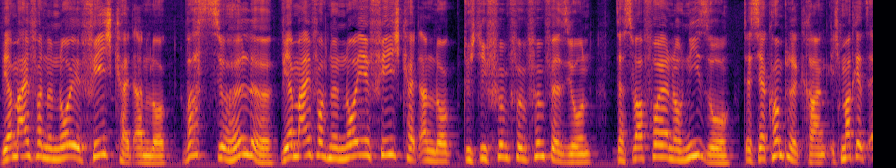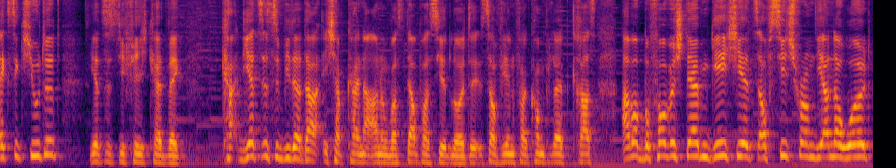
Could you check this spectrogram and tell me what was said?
Wir haben einfach eine neue Fähigkeit unlockt. Was zur Hölle? Wir haben einfach eine neue Fähigkeit unlockt durch die 555-Version. Das war vorher noch nie so. Das ist ja komplett krank. Ich mache jetzt Executed. Jetzt ist die Fähigkeit weg. Jetzt ist sie wieder da. Ich habe keine Ahnung, was da passiert, Leute. Ist auf jeden Fall komplett krass. Aber bevor wir sterben, gehe ich jetzt auf Siege from the Underworld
